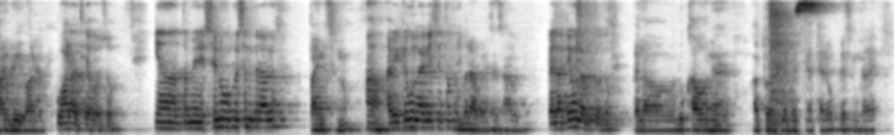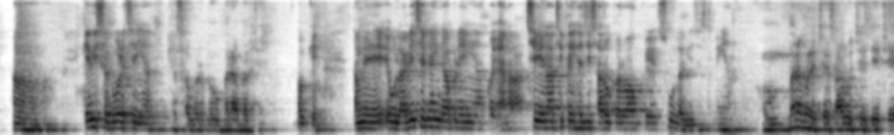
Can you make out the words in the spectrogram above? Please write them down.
માંડવી વાડા વાડાથી આવો છો. ત્યાં તમે શેનું ઓપરેશન કરાવ્યું? પાઇન્સનું હા હવે કેવું લાગે છે તમને? બરાબર છે સારું છે. પહેલા કેવું લાગતું હતું? પહેલાં દુખાવો ને હતો એટલે પછી અત્યારે ઓપરેશન કરાય. હા હા હા. કેવી સગવડ છે અહીંયા? સગવડ બહુ બરાબર છે. ઓકે. તમને એવું લાગે છે કંઈક આપણે અહીંયા કોઈ એના છે એનાથી કંઈ હજી સારું કરવા કે શું લાગે છે તમને અહીંયા? બરાબર છે સારું છે જે છે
